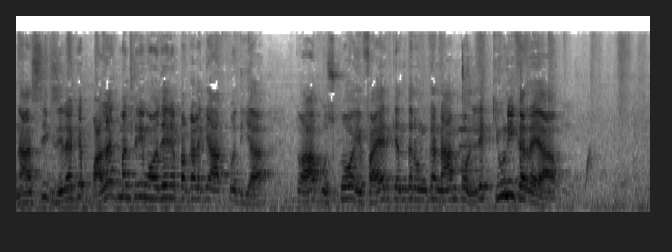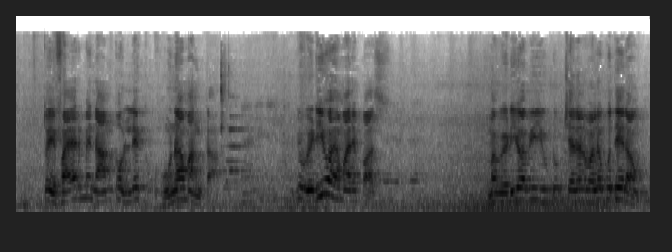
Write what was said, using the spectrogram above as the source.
नासिक जिला के पालक मंत्री महोदय ने पकड़ के आपको दिया तो आप उसको एफआईआर के अंदर उनका नाम का उल्लेख क्यों नहीं कर रहे आप? तो एफआईआर में नाम का उल्लेख होना माँगता। क्योंकि वीडियो है हमारे पास। मैं वीडियो अभी यूट्यूब चैनल वालों को दे रहा हूँ।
